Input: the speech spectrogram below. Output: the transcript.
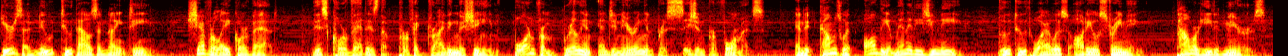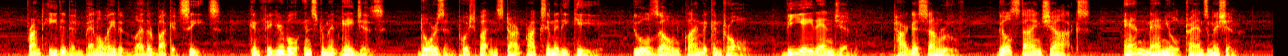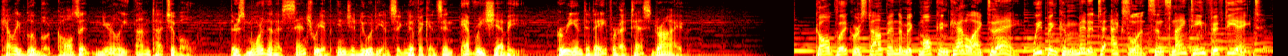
Here's a new 2019 Chevrolet Corvette. This Corvette is the perfect driving machine, born from brilliant engineering and precision performance. And it comes with all the amenities you need. Bluetooth wireless audio streaming, power heated mirrors, front heated and ventilated leather bucket seats, configurable instrument gauges, doors and push button start proximity key, dual zone climate control, V8 engine, Targa sunroof, Bilstein shocks, and manual transmission. Kelley Blue Book calls it nearly untouchable. There's more than a century of ingenuity and significance in every Chevy. Hurry in today for a test drive. Call, click, or stop into MacMulkin Cadillac today. We've been committed to excellence since 1958.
